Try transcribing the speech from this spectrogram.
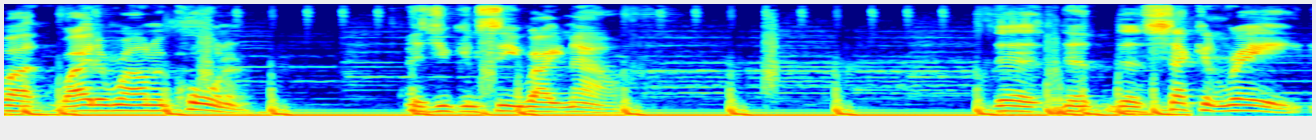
But right around the corner, as you can see right now, the the, the second raid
